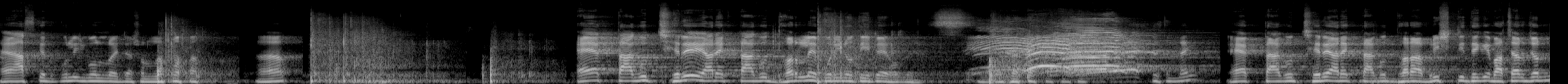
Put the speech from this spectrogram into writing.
হ্যাঁ আজকে পুলিশ বলল এটা শুনলাম। হ্যাঁ? এক তাগুদ ছেড়ে আর এক তাগুদ ধরলে পরিণতি এটাই হবে। নাই? এক তাগুদ ছেড়ে আরেক তাগুদ ধরা বৃষ্টি থেকে বাঁচার জন্য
